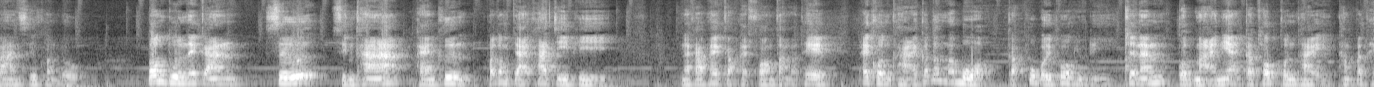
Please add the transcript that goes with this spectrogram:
บ้านซื้อคอนโด ต้นทุนในการ ซื้อสินค้าแพงขึ้น เพราะต้องจ่ายค่า GP นะครับให้กับแพลตฟอร์มต่างประเทศไอ้คนขายก็ต้องมาบวกกับผู้บริโภคอยู่ดี ฉะนั้นกฎหมายนี้กระทบคนไทยทั้งประเท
